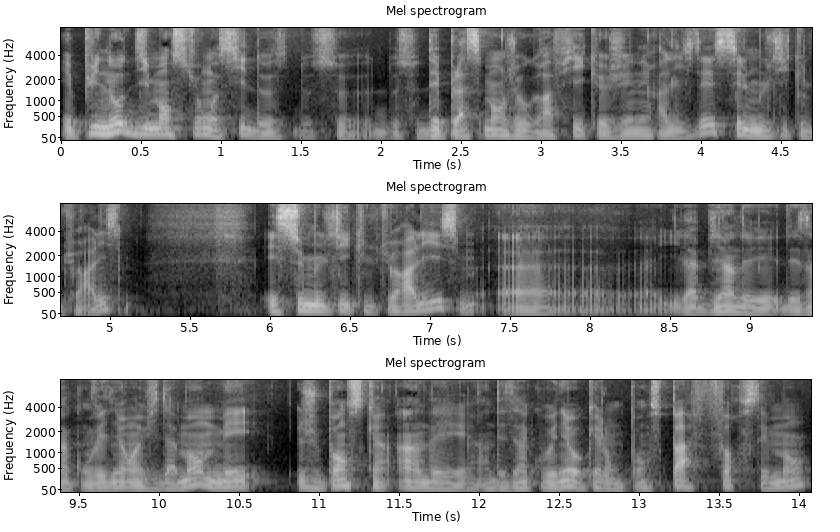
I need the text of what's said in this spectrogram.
Et puis une autre dimension aussi de, ce, déplacement géographique généralisé, c'est le multiculturalisme. Et ce multiculturalisme, euh, il a bien des, inconvénients évidemment, mais je pense qu'un des, des, inconvénients auxquels on ne pense pas forcément,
